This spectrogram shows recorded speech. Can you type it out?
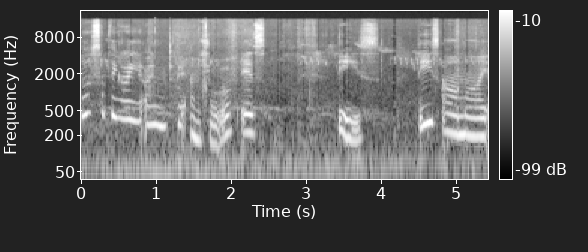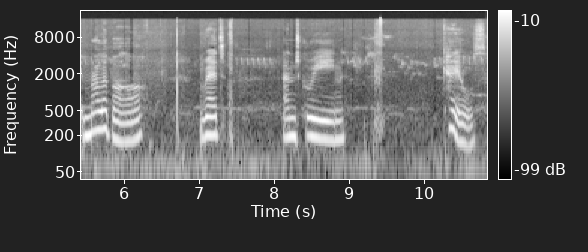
well, something I, I'm a bit unsure of is these. These are my Malabar red and green kales.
